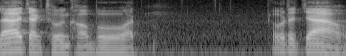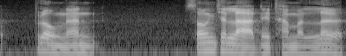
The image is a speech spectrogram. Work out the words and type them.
แล้วจากทูลขอบวช พระพุทธเจ้าพระองค์นั้นทรงฉลาดในธรรมอันเลิศ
